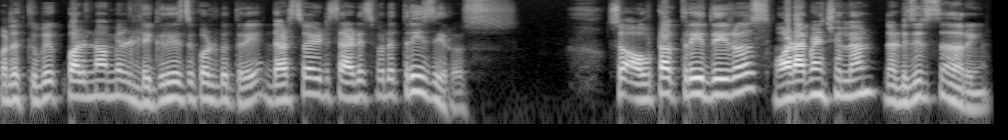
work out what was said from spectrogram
For the cubic polynomial degree is equal to 3. That's why it satisfies the 3 zeros. So out of three zeros, what happens children? The digits are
